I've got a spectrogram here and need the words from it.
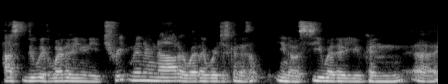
has to do with whether you need treatment or not, or whether we're just going to, you know, see whether you can, uh,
